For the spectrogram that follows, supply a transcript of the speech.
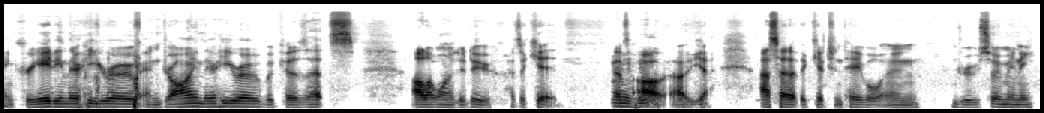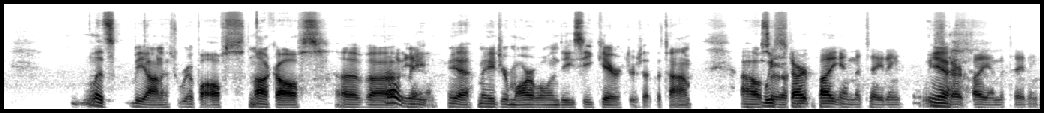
and creating their hero and drawing their hero because that's all I wanted to do as a kid. That's mm-hmm. all. Uh, yeah, I sat at the kitchen table and drew so many. Let's be honest, rip-offs, knockoffs of uh, oh, yeah. Ma- yeah, major Marvel and DC characters at the time. I also, we start by imitating. We yeah. start by imitating.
